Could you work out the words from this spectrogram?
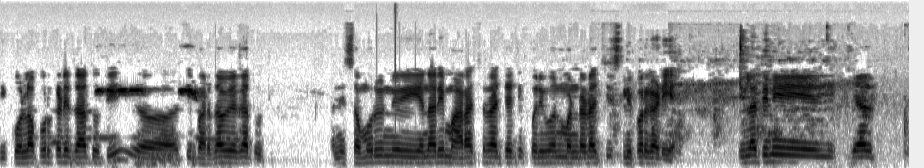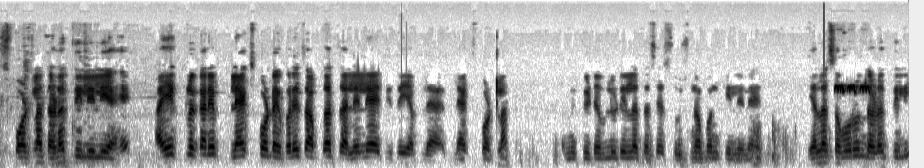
ती कोल्हापूरकडे जात होती ती भरधाव वेगात होती. आणि समोरून येणारी महाराष्ट्र राज्याची परिवहन मंडळाची स्लीपर गाडी आहे. तिला तिने या स्पॉटला धडक दिलेली आहे. हा एक प्रकारे ब्लॅक स्पॉट आहे. बरेच अपघात झालेले आहेत तिथे या ब्लॅक स्पॉटला. आम्ही पीडब्ल्यू डीला तशा सूचना पण केलेल्या आहेत. याला समोरून धडक दिली.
